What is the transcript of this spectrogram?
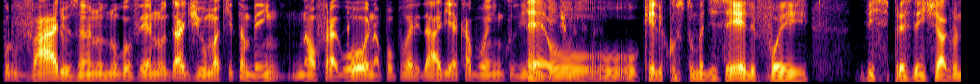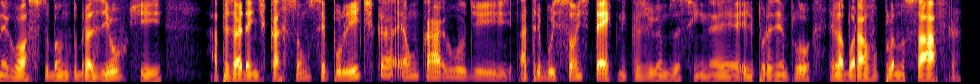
por vários anos no governo da Dilma, que também naufragou na popularidade e acabou, inclusive, é, o, o, o que ele costuma dizer, ele foi vice-presidente de agronegócios do Banco do Brasil, que apesar da indicação ser política, é um cargo de atribuições técnicas, digamos assim. Né? Ele, por exemplo, elaborava o Plano Safra,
